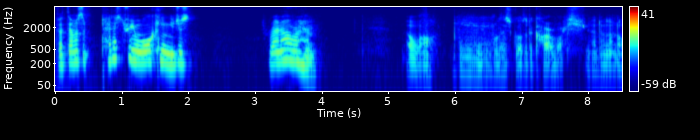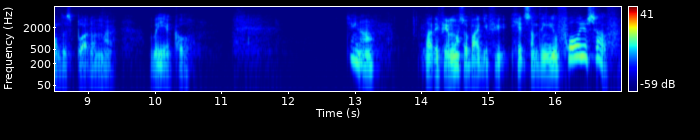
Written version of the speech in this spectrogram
But there was a pedestrian walking, you just ran over him. Oh well, let's go to the car wash. I don't want all this blood on my vehicle. You know, but if you're a motorbike, if you hit something, you'll fall yourself.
